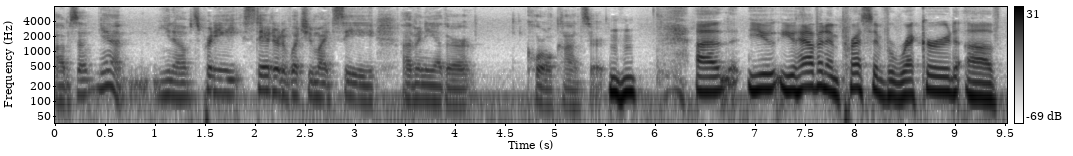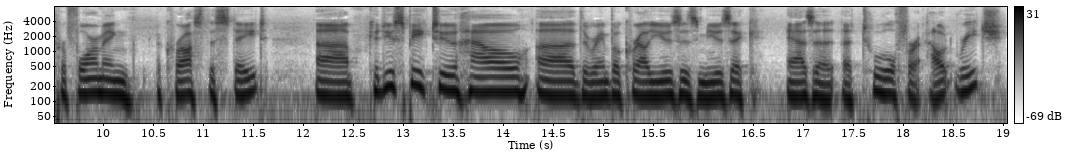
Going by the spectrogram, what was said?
Um, so, yeah, you know, it's pretty standard of what you might see of any other choral concert. Uh, you you have an impressive record of performing across the state. Uh, could you speak to how uh, the Rainbow Chorale uses music as a, a tool for outreach,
